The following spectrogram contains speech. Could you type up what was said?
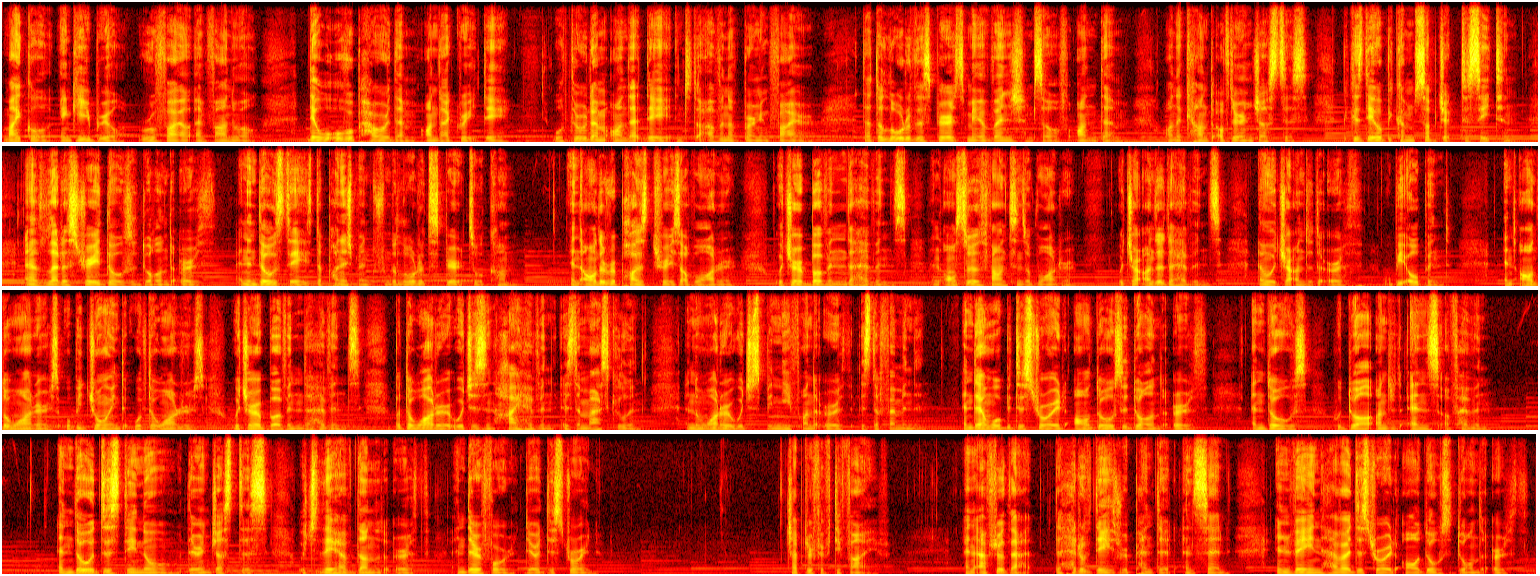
Michael and Gabriel, Raphael and Phanuel, they will overpower them on that great day, will throw them on that day into the oven of burning fire, that the Lord of the Spirits may avenge himself on them on account of their injustice, because they will become subject to Satan, and have led astray those who dwell on the earth. And in those days the punishment from the Lord of the Spirits will come, and all the repositories of water, which are above in the heavens, and also the fountains of water, which are under the heavens, and which are under the earth, will be opened, and all the waters will be joined with the waters which are above in the heavens. But the water which is in high heaven is the masculine, and the water which is beneath on the earth is the feminine. And then will be destroyed all those who dwell on the earth, and those who dwell under the ends of heaven. And though this they know their injustice, which they have done on the earth, and therefore they are destroyed. Chapter 55 And after that, the head of days repented and said, In vain have I destroyed all those who dwell on the earth.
